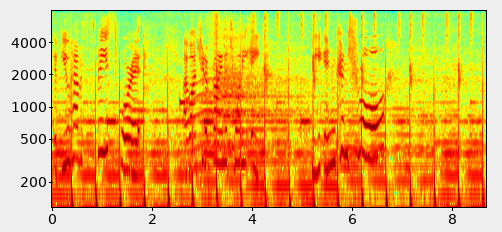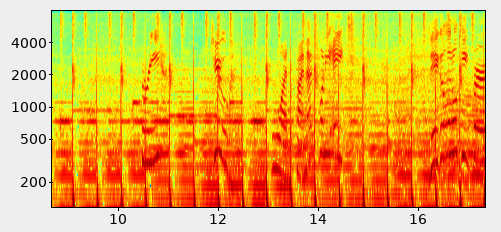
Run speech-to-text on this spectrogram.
If you have space for it, I want you to find a 28. Be in control. Three, two, one. Find that 28. Dig a little deeper.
